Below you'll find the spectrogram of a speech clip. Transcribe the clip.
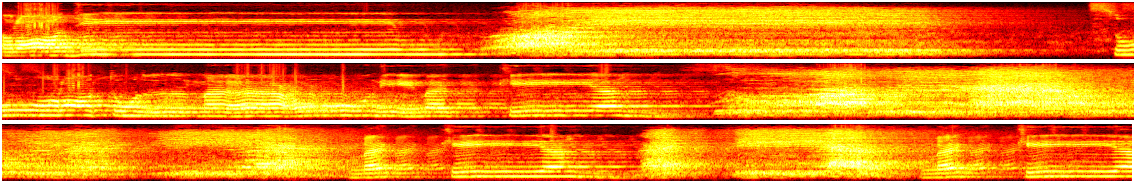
رجيم سورة الماعون مكية سورة الماعون مكية مكية مكية. مكية,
